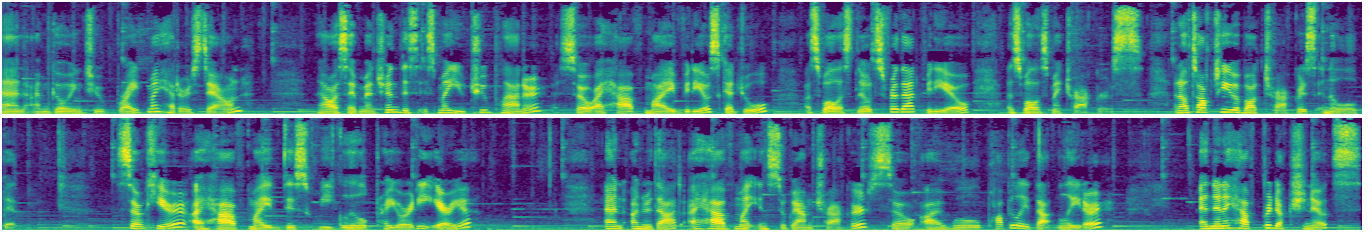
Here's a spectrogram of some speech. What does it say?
and I'm going to write my headers down. Now, as I mentioned, this is my YouTube planner, so I have my video schedule as well as notes for that video, as well as my trackers. And I'll talk to you about trackers in a little bit. So here I have my this week little priority area and under that I have my Instagram tracker so I will populate that later. And then I have production notes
